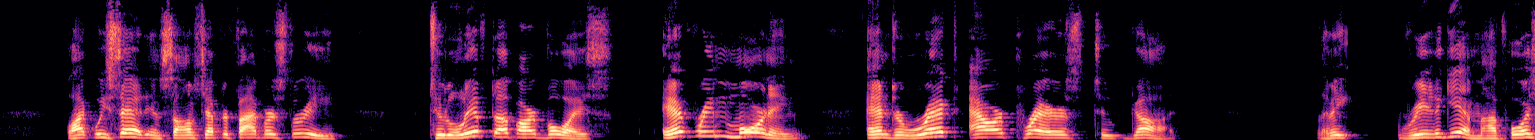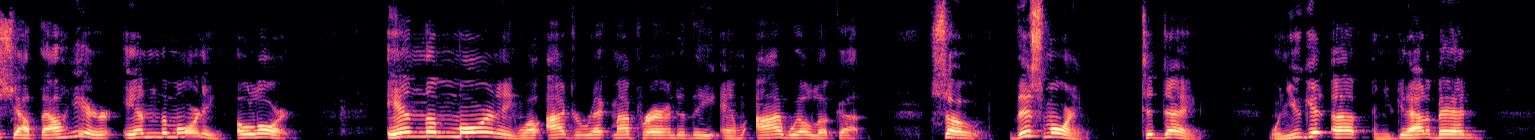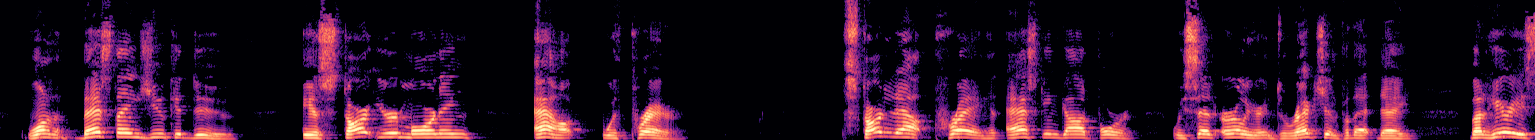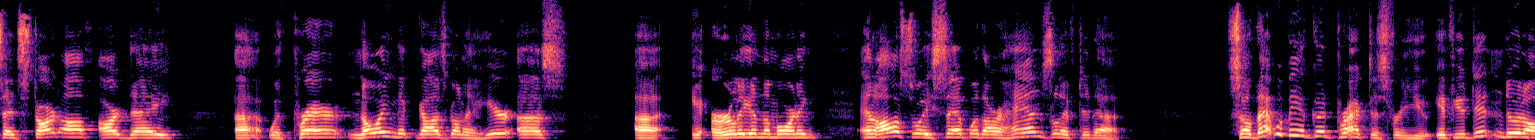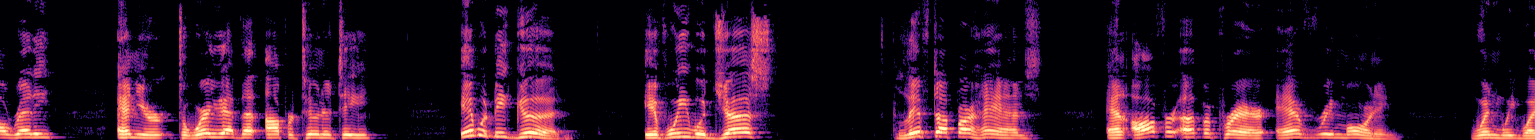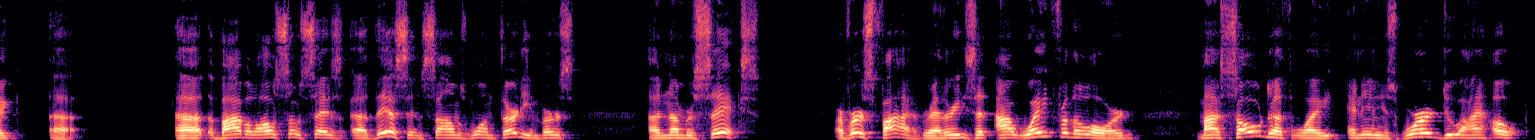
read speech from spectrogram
like we said in Psalms chapter 5, verse 3, to lift up our voice every morning and direct our prayers to God. Let me Read it again. My voice shalt thou hear in the morning, O Lord. In the morning will I direct my prayer unto thee, and I will look up. So this morning, today, when you get up and you get out of bed, one of the best things you could do is start your morning out with prayer. Start it out praying and asking God for we said earlier in direction for that day. But here he said, start off our day uh, with prayer, knowing that God's going to hear us uh, early in the morning. And also, he said, with our hands lifted up. So that would be a good practice for you. If you didn't do it already and you're to where you have that opportunity, it would be good if we would just lift up our hands and offer up a prayer every morning when we wake up. Uh, the Bible also says uh, this in Psalms 130 in verse uh, number 6, or verse 5, rather. He said, I wait for the Lord, my soul doth wait, and in his word do I hope.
